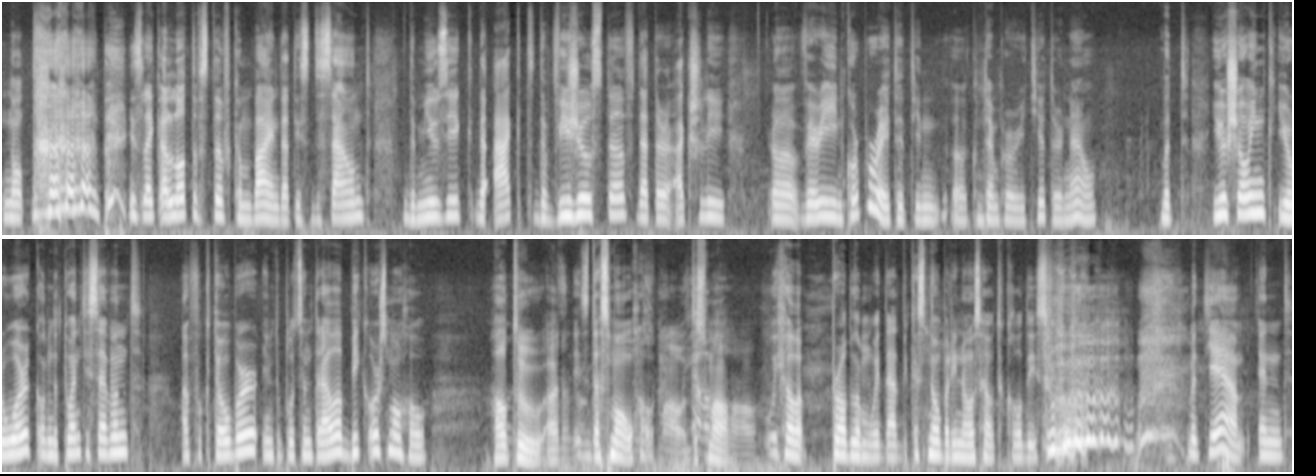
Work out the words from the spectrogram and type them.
not it's like a lot of stuff combined. That is the sound the music the act the visual stuff that are actually uh, very incorporated in uh, contemporary theater now. But you're showing your work on the 27th of october into Centrala, big or small hall? Hall two, I don't it's the small hall. Small, the small hall. we have a problem with that because nobody knows how to call this. But yeah and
